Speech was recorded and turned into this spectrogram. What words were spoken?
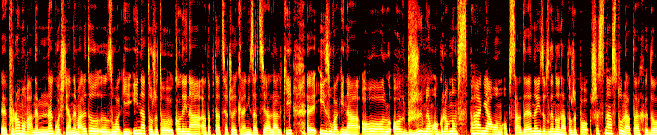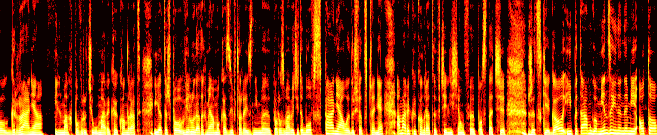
e, promowanym, nagłaśnianym, ale to z uwagi i na to, że to kolejna adaptacja czy ekranizacja Lalki i z uwagi na ol olbrzymią, ogromną, wspaniałą obsadę. No i ze względu na to, że po 16 latach do grania w filmach powrócił Marek Konrad i ja też po wielu latach miałam okazję wczoraj z nim porozmawiać i to było wspaniałe doświadczenie, a Marek Konrad wcieli się w postać Rzeckiego i pytałam go między innymi o to,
